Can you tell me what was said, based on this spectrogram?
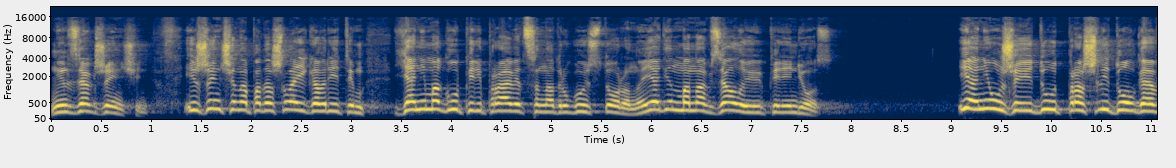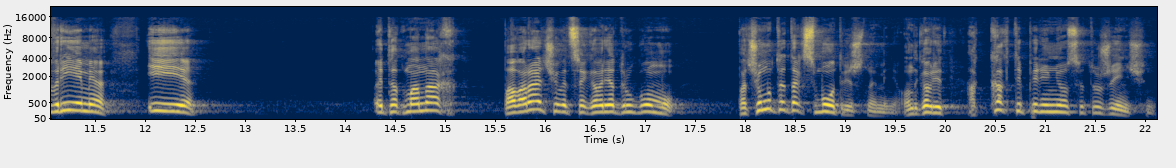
нельзя к женщине. И женщина подошла и говорит им, я не могу переправиться на другую сторону. И один монах взял ее и перенес. И они уже идут, прошли долгое время, и этот монах поворачивается и говорит другому, почему ты так смотришь на меня? Он говорит, а как ты перенес эту женщину?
